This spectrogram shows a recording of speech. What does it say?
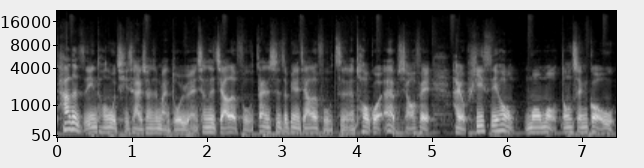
它的指定通路其实还算是蛮多元，像是家乐福，但是这边的家乐福只能透过 App 消费，还有 PC Home、Momo、东升购物、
